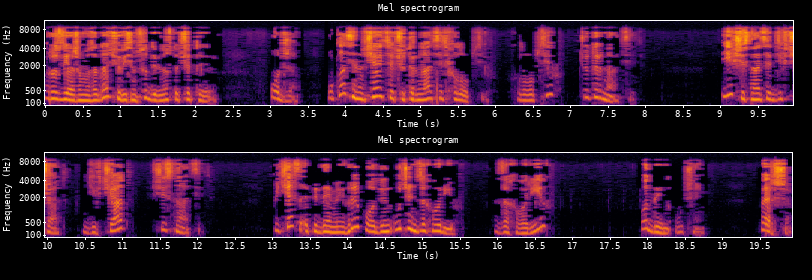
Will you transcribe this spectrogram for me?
Розв'яжемо задачу 894. Отже, у класі навчаються 14 хлопців. Хлопців 14. І 16 дівчат. Дівчат 16. Під час епідемії грипу один учень захворів. Захворів один учень. Перше.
